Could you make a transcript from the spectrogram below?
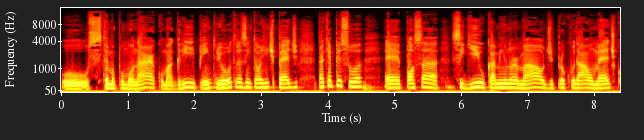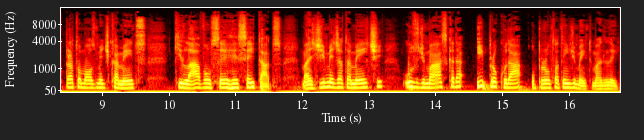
o sistema pulmonar, como a gripe, entre outras. Então a gente pede para que a pessoa é, possa seguir o caminho normal de procurar um médico para tomar os medicamentos que lá vão ser receitados. Mas de imediatamente, uso de máscara e procurar o pronto atendimento, Marilei.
